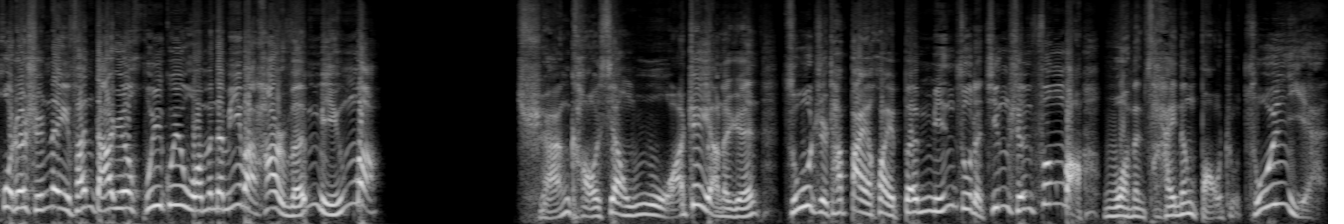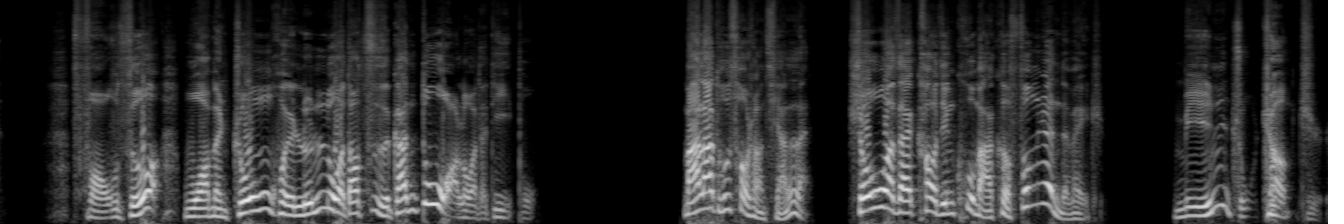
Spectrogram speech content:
或者使内凡达人回归我们的米马塔尔文明吗？全靠像我这样的人阻止他败坏本民族的精神风貌，我们才能保住尊严。否则，我们终会沦落到自甘堕落的地步。马拉图凑上前来，手握在靠近库马克锋刃的位置。民主政治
